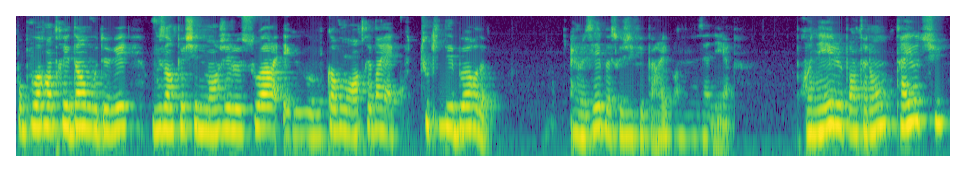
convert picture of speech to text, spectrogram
pour pouvoir rentrer dedans, vous devez vous empêcher de manger le soir et que quand vous rentrez dedans, il y a tout qui déborde. Je le sais parce que j'ai fait pareil pendant des années. Prenez le pantalon taille au-dessus.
